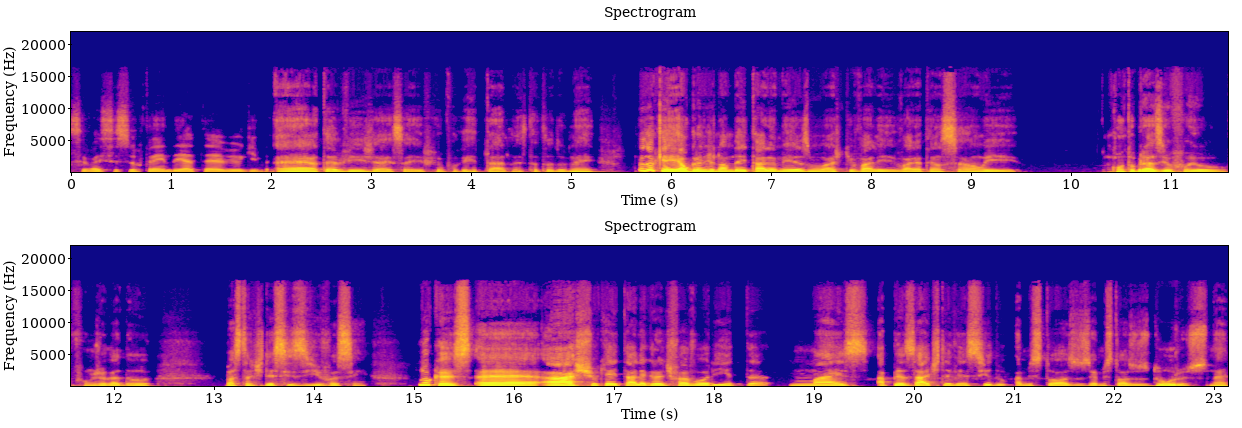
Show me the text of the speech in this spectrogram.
você vai se surpreender até, viu, Guiba? É, até vi já isso aí, fiquei um pouco irritado, mas tá tudo bem. Mas ok, é o grande nome da Itália mesmo, acho que vale, vale atenção e contra o Brasil foi, o, foi um jogador bastante decisivo, assim. Lucas, é, acho que a Itália é grande favorita, mas apesar de ter vencido amistosos e amistosos duros, né?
